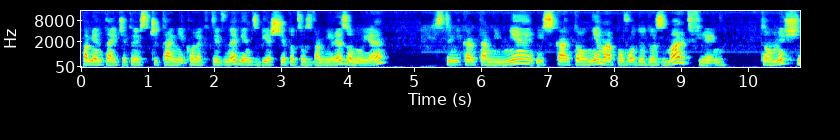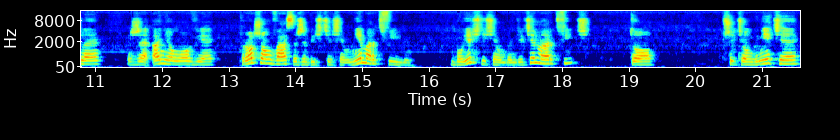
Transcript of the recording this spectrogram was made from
Pamiętajcie, to jest czytanie kolektywne, więc bierzcie to, co z Wami rezonuje. Z tymi kartami nie i z kartą nie ma powodu do zmartwień, to myślę, że aniołowie proszą Was, żebyście się nie martwili, bo jeśli się będziecie martwić, to przyciągniecie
